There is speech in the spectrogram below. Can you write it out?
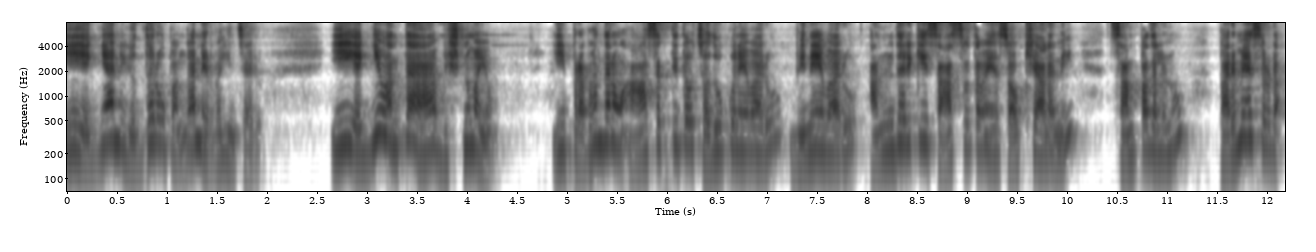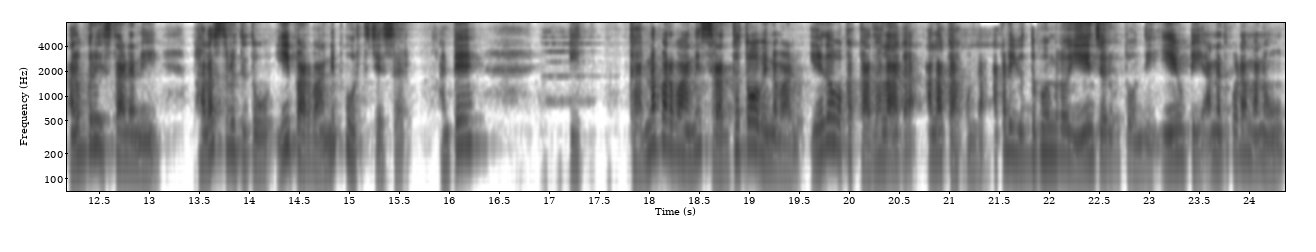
ఈ యజ్ఞాన్ని యుద్ధ రూపంగా నిర్వహించారు. ఈ యజ్ఞం అంతా విష్ణుమయం. ఈ ప్రబంధనం ఆసక్తితో చదువుకునేవారు వినేవారు అందరికీ శాశ్వతమైన సౌఖ్యాలని సంపదలను పరమేశ్వరుడు అనుగ్రహిస్తాడని ఫలశ్రుతితో ఈ పర్వాన్ని పూర్తి చేశారు. అంటే ఈ కర్ణపర్వాన్ని శ్రద్ధతో విన్నవాళ్ళు. ఏదో ఒక కథలాగా అలా కాకుండా అక్కడ యుద్ధభూమిలో ఏం జరుగుతోంది ఏమిటి అన్నది కూడా మనం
